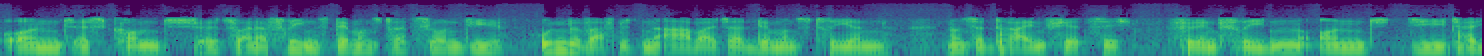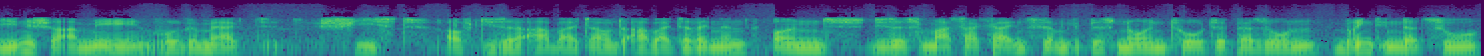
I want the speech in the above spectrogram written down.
Und es kommt äh, zu einer Friedensdemonstration. Die unbewaffneten Arbeiter demonstrieren 1943 für den Frieden und die italienische Armee, wohlgemerkt, schießt auf diese Arbeiter und Arbeiterinnen. Und dieses Massaker, insgesamt gibt es neun tote Personen, bringt ihn dazu,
